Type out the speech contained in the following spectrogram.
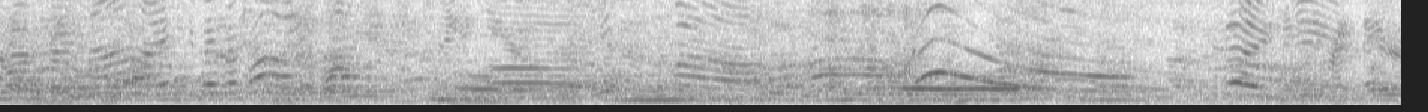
That's very nice. Give it a hug. Thank you. So cute. Right there.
